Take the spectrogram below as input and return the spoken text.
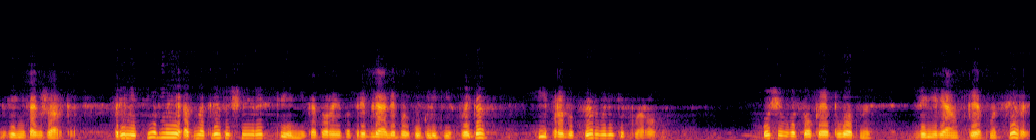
где не так жарко, примитивные одноклеточные растения, которые потребляли бы углекислый газ и продуцировали кислород. Очень высокая плотность венерианской атмосферы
